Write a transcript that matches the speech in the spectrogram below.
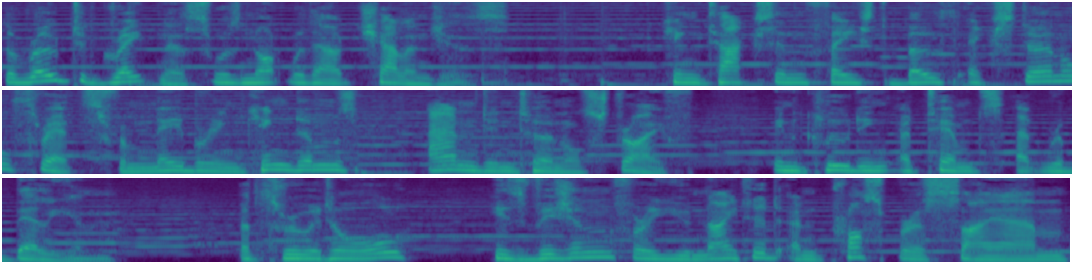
the road to greatness was not without challenges. King Taksin faced both external threats from neighboring kingdoms and internal strife, including attempts at rebellion. But through it all, his vision for a united and prosperous Siam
